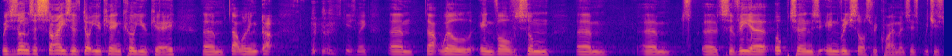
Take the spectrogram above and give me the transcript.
with zones the size of .uk and co.uk, um, that will that, excuse me um, that will involve some um, um, uh, severe upturns in resource requirements, which is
